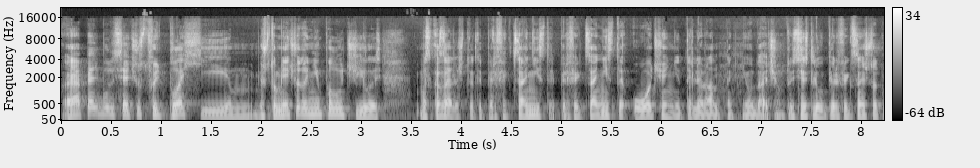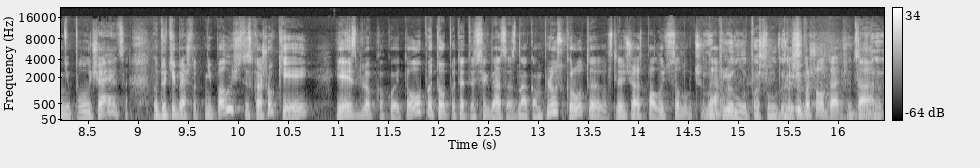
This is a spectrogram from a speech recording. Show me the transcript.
я опять буду себя чувствовать плохим, и что у меня что-то не получилось. Мы сказали, что это перфекционисты. Перфекционисты очень нетолерантны к неудачам. То есть если у перфекциониста что-то не получается, вот у тебя что-то не получится, ты скажешь, окей, я извлек какой-то опыт, опыт это всегда со знаком плюс, круто, в следующий раз получится лучше. Ну, да? плюнул и пошел дальше. И пошел дальше, да. да.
